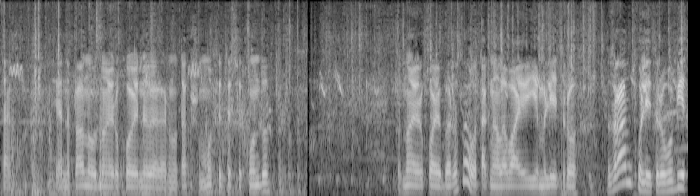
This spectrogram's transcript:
Так, я напевно одною рукою не виверну, так що мусите секунду. Одною рукою беру отак наливаю їм літру зранку, літру в обід,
